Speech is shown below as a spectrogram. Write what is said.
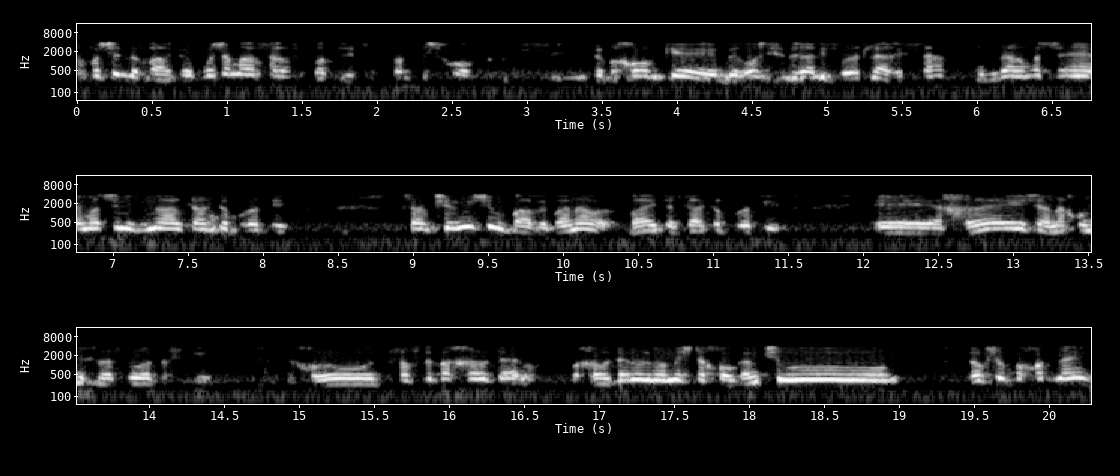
בסופו של דבר, גם כמו שאמר השר סמוטריץ', בסוף יש חוק. ובחוק, בראש סדרי עדיפויות להריסה, מוגדר מה, ש... מה שנבנה על קרקע פרטית. עכשיו, כשמישהו בא ובנה בית על קרקע פרטית, אה, אחרי שאנחנו נכנסנו לתפקיד, אנחנו, בסוף זה באחריותנו. באחריותנו לממש את החוק, גם כשהוא, גם כשהוא פחות נעים.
